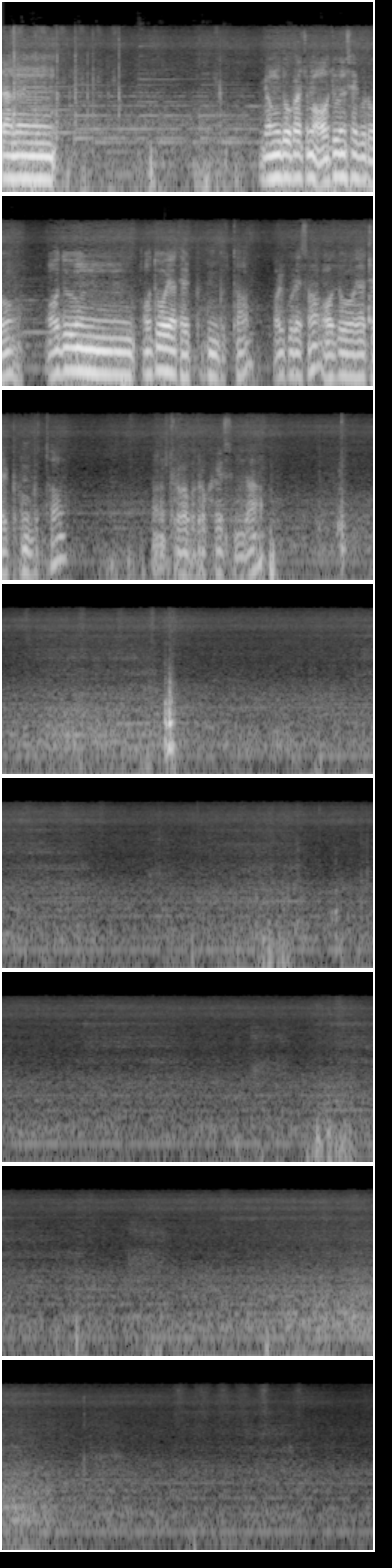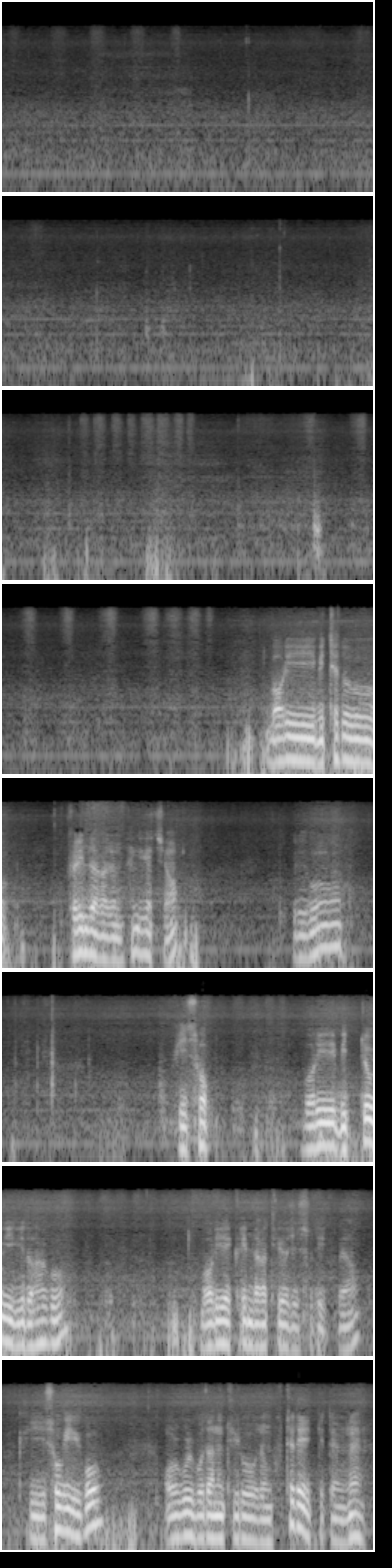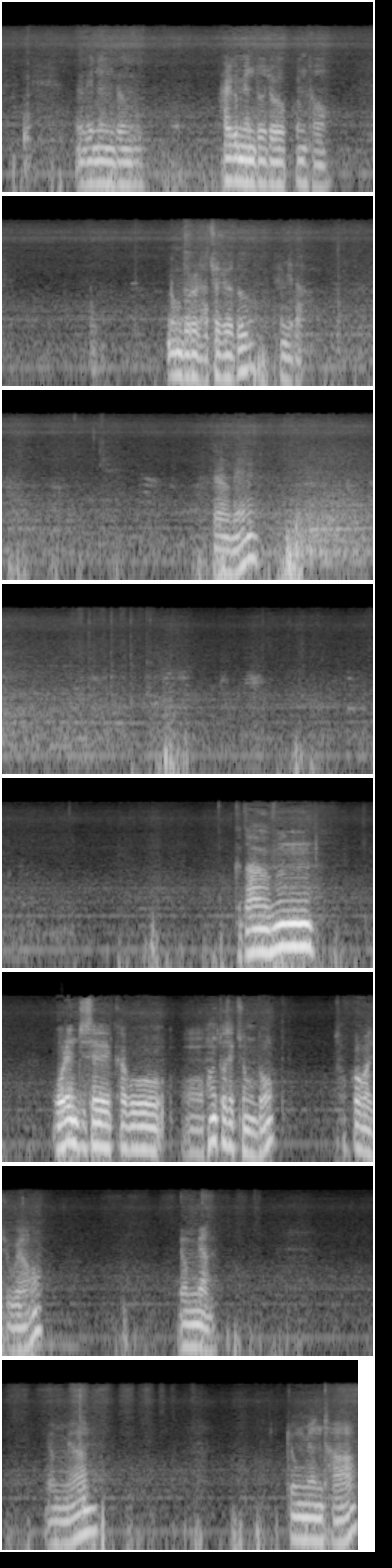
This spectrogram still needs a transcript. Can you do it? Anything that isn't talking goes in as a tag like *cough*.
일단은 명도가 좀 어두운 색으로 어두운 어두워야 될 부분부터 얼굴에서 어두워야 될 부분부터 어, 들어가 보도록 하겠습니다. 머리 밑에도 그림자가 좀 생기겠죠. 그리고 귀 속, 머리 밑쪽이기도 하고 머리에 그림자가 뒤어질 수도 있고요. 귀 속이고 얼굴보다는 뒤로 좀 후퇴되어 있기 때문에 여기는 좀 밝은 면도 조금 더 농도를 낮춰줘도 됩니다. 그 다음에 그 다음은 오렌지색하고 어, 황토색 정도 섞어가지고요. 옆면. 옆면. 쪽면 다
